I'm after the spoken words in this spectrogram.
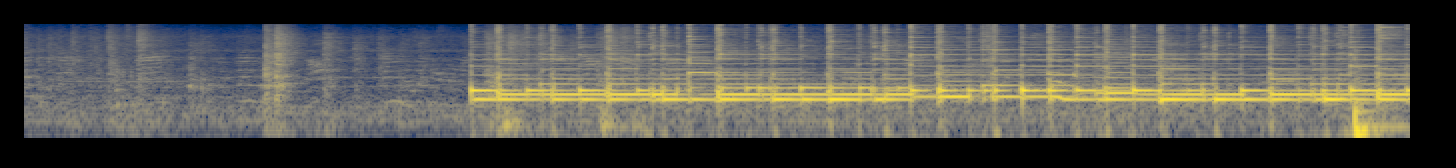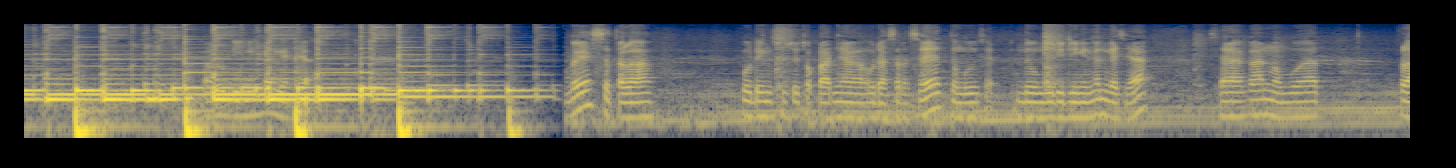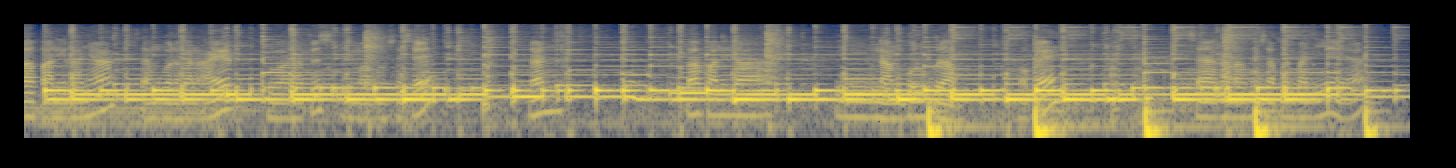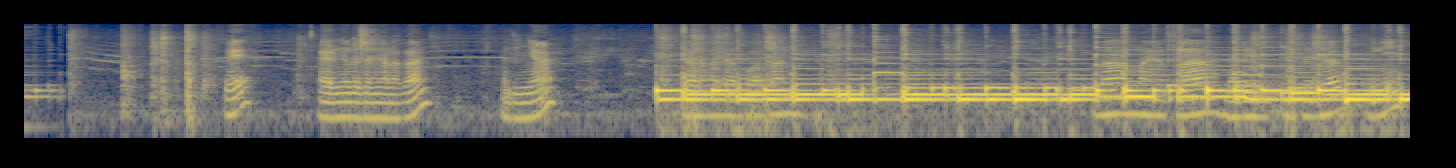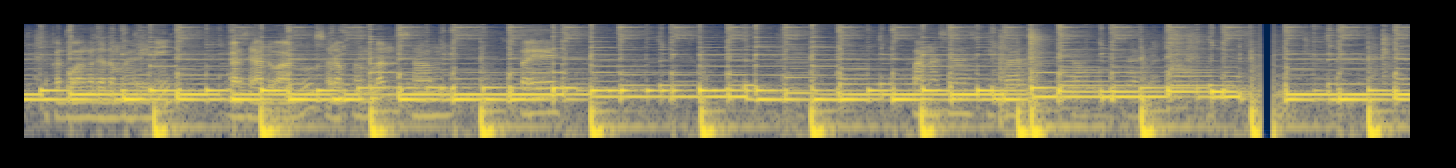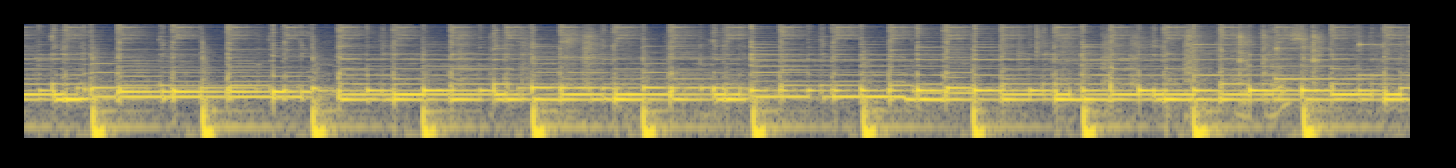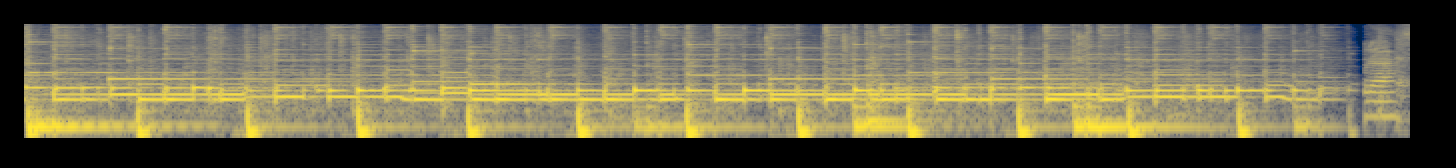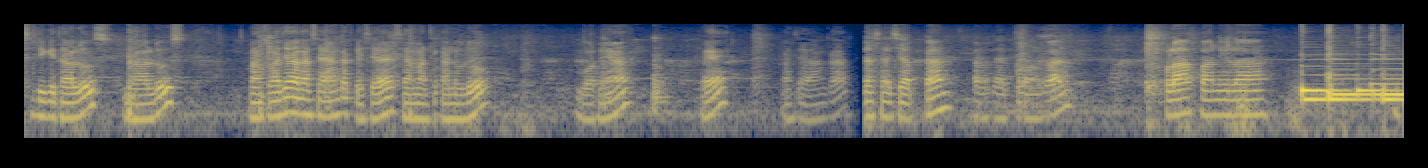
Setelah puding susu coklatnya udah selesai, tunggu tunggu didinginkan guys ya. Saya akan membuat pelah vanilanya. Saya menggunakan air 250 cc dan pelah vanila ini 60 gram. Oke. Saya akan langsung siapkan pancinya ya. Oke. Airnya udah saya nyalakan. Nantinya dan akan saya halus halus. Langsung aja akan saya angkat guys ya. Saya matikan dulu bornya. Oke akan saya angkat. Sudah saya siapkan akan saya tuangkan. Pelah vanila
